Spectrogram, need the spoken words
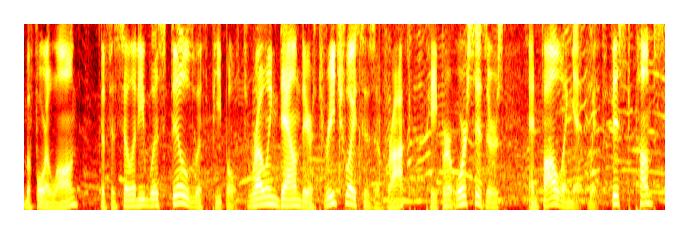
Before long, the facility was filled with people throwing down their three choices of rock, paper, or scissors and following it with fist pumps,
